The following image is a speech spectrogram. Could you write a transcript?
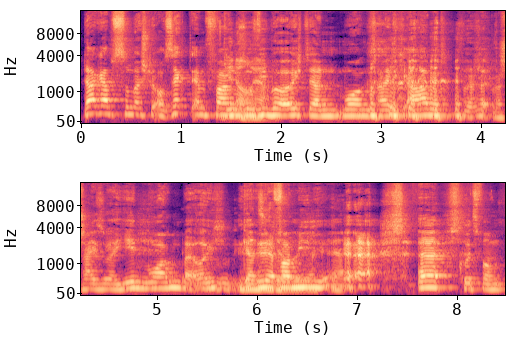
da gab es zum Beispiel auch Sektempfang, Genau, so ja. wie bei euch dann morgens Heiligabend, wahrscheinlich sogar jeden Morgen bei euch Ganz in der Familie. Ja. Kurz vorm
